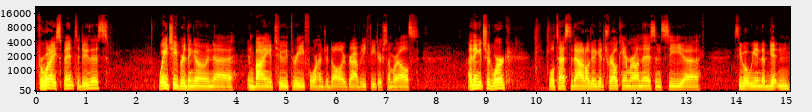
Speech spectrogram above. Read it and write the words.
for what I spent to do this, way cheaper than going uh, and buying a two, three, four hundred dollar gravity feeder somewhere else. I think it should work. We'll test it out. I'll get a good trail camera on this and see uh, see what we end up getting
